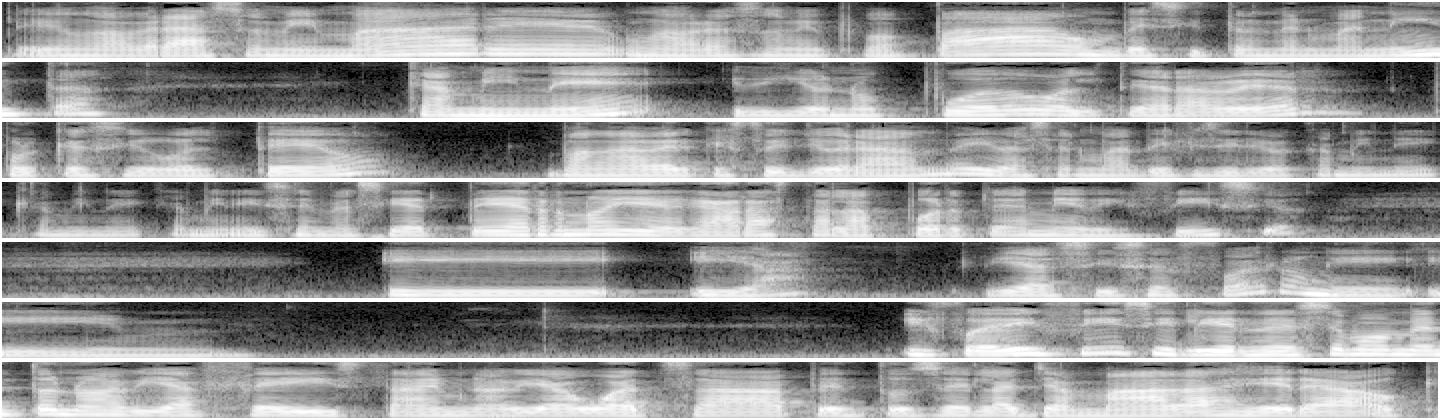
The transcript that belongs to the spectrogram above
le di un abrazo a mi madre, un abrazo a mi papá, un besito a mi hermanita, caminé y dije, no puedo voltear a ver, porque si volteo, van a ver que estoy llorando y va a ser más difícil. Yo caminé y caminé y caminé y se me hacía eterno llegar hasta la puerta de mi edificio. Y, y ya, y así se fueron. Y, Y fue difícil y en ese momento no había FaceTime, no había WhatsApp, entonces las llamadas era, ok,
